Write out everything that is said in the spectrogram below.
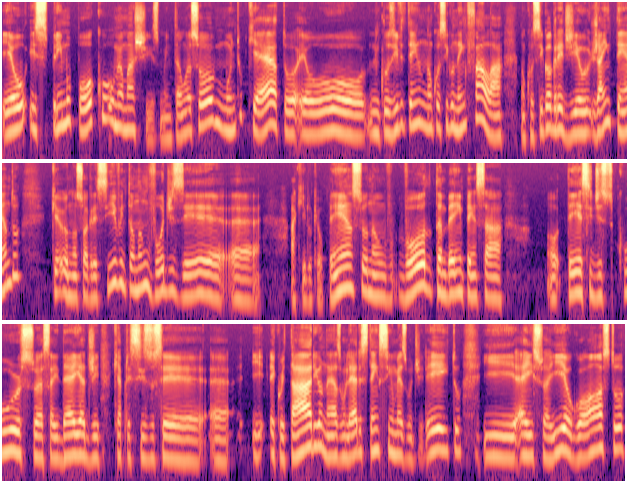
eu exprimo pouco o meu machismo. Então, eu sou muito quieto, eu, inclusive, tenho, não consigo nem falar, não consigo agredir. Eu já entendo que eu não sou agressivo, então não vou dizer é, aquilo que eu penso, não vou também pensar ter esse discurso, essa ideia de que é preciso ser é, equitário, né? As mulheres têm sim o mesmo direito e é isso aí, eu gosto.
